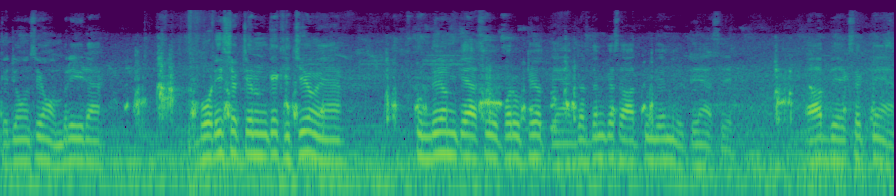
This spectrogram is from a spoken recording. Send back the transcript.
कि जो उनसे होम ब्रीड है बॉडी स्ट्रक्चर उनके खिंचे हुए हैं कुंडे उनके ऐसे ऊपर उठे होते हैं, गर्दन के साथ कुंडे मिलते हैं ऐसे। आप देख सकते हैं,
